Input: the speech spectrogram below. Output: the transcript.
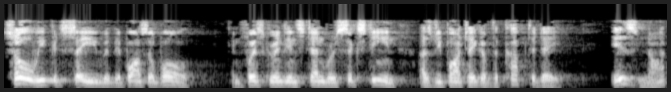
So we could say with the apostle Paul in 1 Corinthians 10 verse 16, as we partake of the cup today, is not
